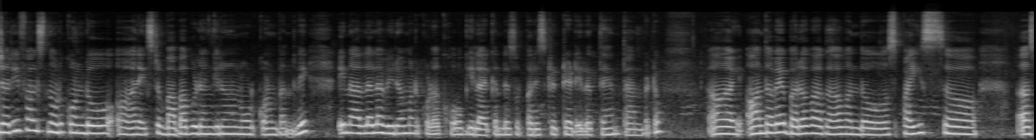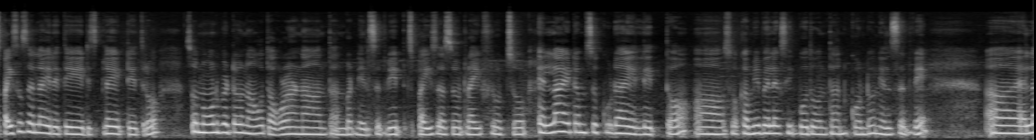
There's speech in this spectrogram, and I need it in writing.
ಜರಿ ಫಾಲ್ಸ್ ನೋಡಿಕೊಂಡು ನೆಕ್ಸ್ಟ್ ಬಾಬಾ ಬುಡಂಗಿರೋ ನೋಡ್ಕೊಂಡು ಬಂದ್ವಿ. ಇನ್ನು ಅಲ್ಲೆಲ್ಲ ವೀಡಿಯೋ ಮಾಡ್ಕೊಳಕ್ಕೆ ಹೋಗಿಲ್ಲ, ಯಾಕಂದರೆ ಸ್ವಲ್ಪ ರಿಸ್ಟ್ರಿಕ್ಟೆಡ್ ಇರುತ್ತೆ ಅಂತ ಅಂದ್ಬಿಟ್ಟು. ಆನ್ ದ ವೇ ಬರೋವಾಗ ಒಂದು ಸ್ಪೈಸ್ ಸ್ಪೈಸಸ್ ಎಲ್ಲ ಈ ರೀತಿ ಡಿಸ್ಪ್ಲೇ ಇಟ್ಟಿದ್ರು. ಸೊ ನೋಡಿಬಿಟ್ಟು ನಾವು ತಗೊಳ್ಳೋಣ ಅಂತ ಅಂದ್ಬಿಟ್ಟು ನಿಲ್ಸಿದ್ವಿ. ಸ್ಪೈಸಸ್ಸು ಡ್ರೈ ಫ್ರೂಟ್ಸು ಎಲ್ಲ ಐಟಮ್ಸು ಕೂಡ ಇಲ್ಲಿತ್ತು. ಸೊ ಕಮ್ಮಿ ಬೆಲೆಗೆ ಸಿಗ್ಬೋದು ಅಂತ ಅಂದ್ಕೊಂಡು ನಿಲ್ಸಿದ್ವಿ. ಎಲ್ಲ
